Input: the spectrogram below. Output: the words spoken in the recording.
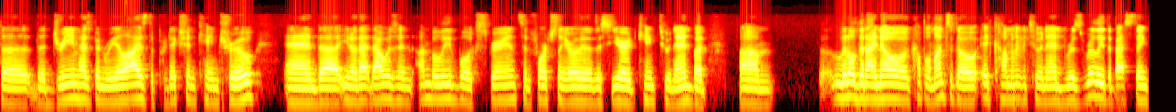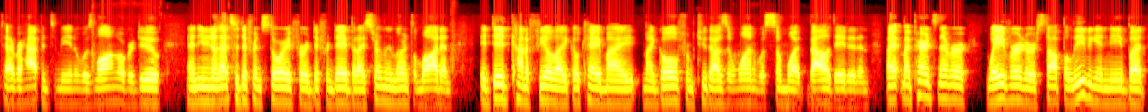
the the dream has been realized. The prediction came true, and uh, you know that that was an unbelievable experience. Unfortunately, earlier this year, it came to an end. But um, little did I know a couple of months ago, it coming to an end was really the best thing to ever happen to me, and it was long overdue. And you know that's a different story for a different day. But I certainly learned a lot, and it did kind of feel like okay, my my goal from 2001 was somewhat validated, and my my parents never wavered or stopped believing in me. But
